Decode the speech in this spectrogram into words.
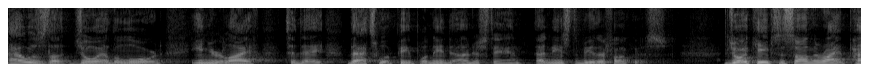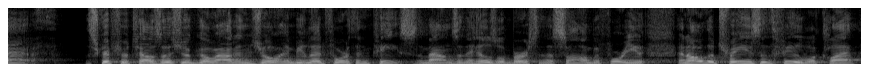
How is the joy of the Lord in your life today? That's what people need to understand. That needs to be their focus. Joy keeps us on the right path. The scripture tells us you'll go out in joy and be led forth in peace. The mountains and the hills will burst into song before you, and all the trees of the field will clap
